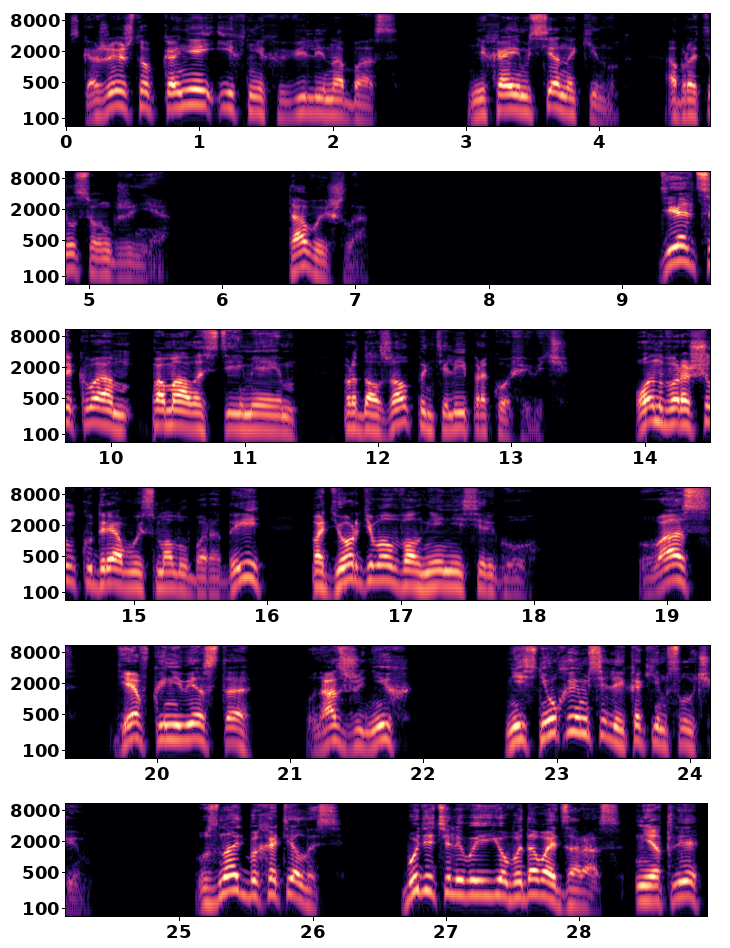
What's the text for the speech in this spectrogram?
«Скажи, чтоб коней ихних ввели на бас. Нехай им сено кинут», — обратился он к жене. Та вышла. «Дельце к вам по малости имеем», — продолжал Пантелей Прокофьевич. Он ворошил кудрявую смолу бороды, подергивал в волнении серьгу. «У вас девка-невеста, у нас жених. Не снюхаемся ли каким случаем?» Узнать бы хотелось, будете ли вы ее выдавать за раз, нет ли?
